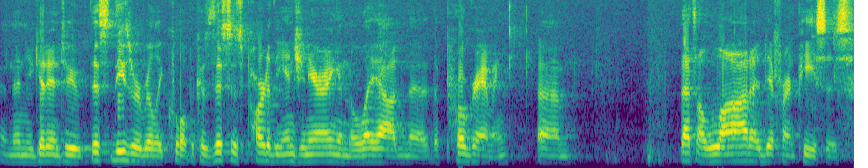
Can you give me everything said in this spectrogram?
And then you get into this, these are really cool because this is part of the engineering and the layout and the, the programming. Um, that's a lot of different pieces.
